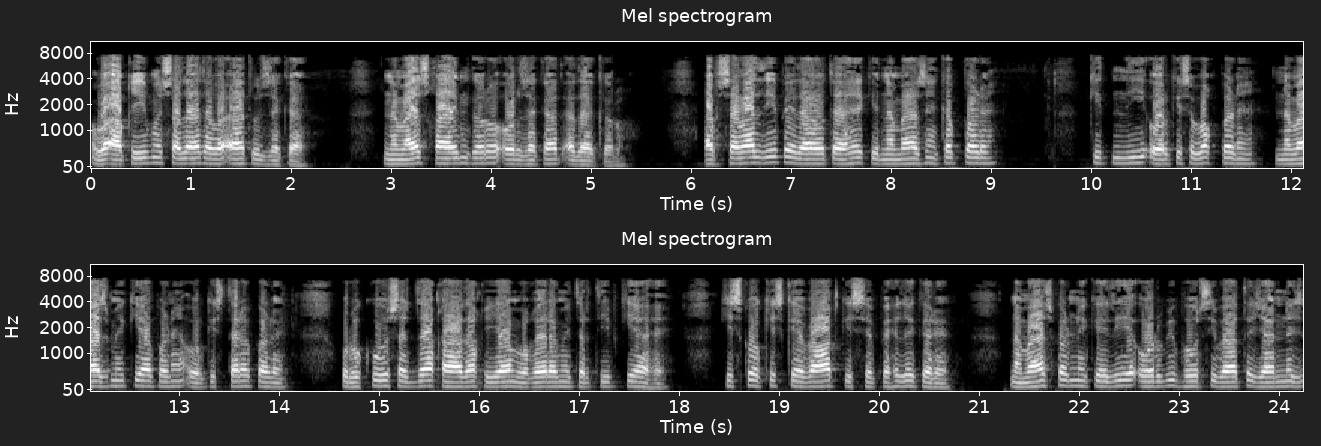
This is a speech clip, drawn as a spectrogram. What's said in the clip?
وہ عقیم و صلاحت و آت نماز قائم کرو اور زکوٰۃ ادا کرو۔ اب سوال یہ پیدا ہوتا ہے کہ نمازیں کب پڑھیں؟ کتنی اور کس وقت پڑھیں؟ نماز میں کیا پڑھیں اور کس طرح پڑھیں؟ رکوع سجدہ قاعدہ، قیام وغیرہ میں ترتیب کیا ہے؟ کس کو کس کے بعد کس سے پہلے کریں؟ نماز پڑھنے کے لیے اور بھی بہت سی باتیں جاننے،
